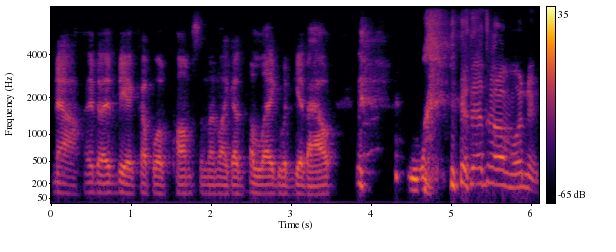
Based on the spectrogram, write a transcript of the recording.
No, it'd, it'd be a couple of pumps and then like a, a leg would give out. That's what I'm wondering.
